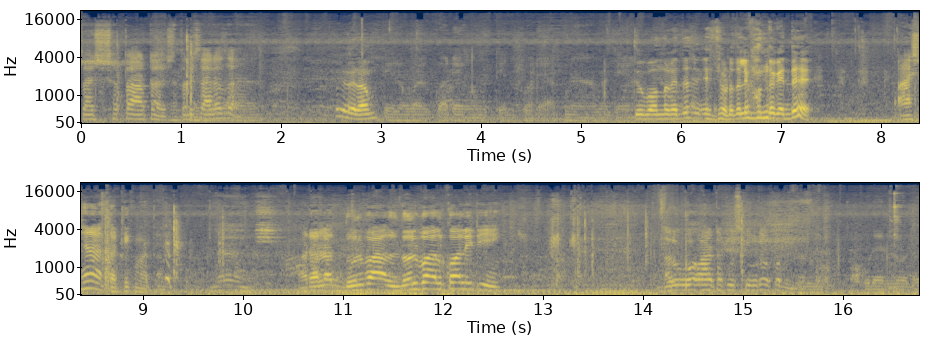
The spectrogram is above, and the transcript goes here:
চার সাতটা আঠাশ তাহলে চার হাজার। রাম। তেল ওভার করে এবং তেল পরে আপনার আমাদের তুই বন্ধ করে দে ছোট তালি বন্ধ করে দে আসে না তো ঠিক মতো? হ্যাঁ। ওটা হলো দুর্বল দুর্বল কোয়ালিটি আর ও আরেকটা পুষ্টি করে কত পুরের রোডে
